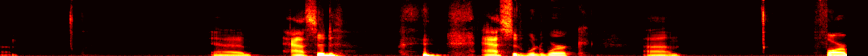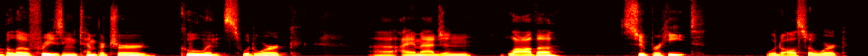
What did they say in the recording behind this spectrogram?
Um, uh, acid, acid would work. Um, far below freezing temperature coolants would work. Uh, I imagine lava, superheat would also work.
